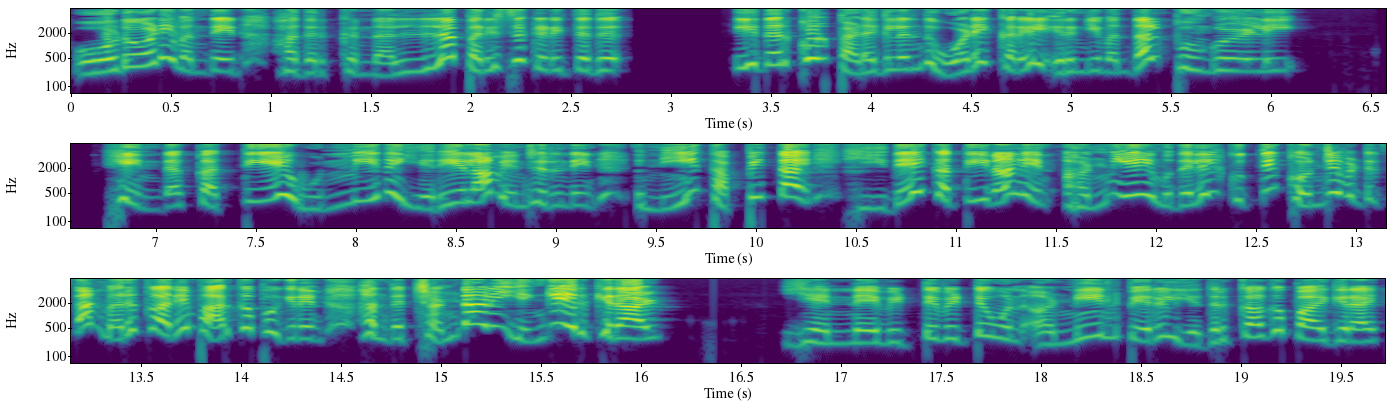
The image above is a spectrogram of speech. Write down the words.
ஓடோடி வந்தேன். அதற்கு நல்ல பரிசு கிடைத்தது. இதற்குள் படகிலிருந்து ஓடைக்கரையில் இறங்கி வந்தால் பூங்குழலி. இந்த கத்தியை உன் மீது எரியலாம் என்றிருந்தேன். நீ தப்பித்தாய். இதே கத்தியினால் என் அண்ணியை முதலில் குத்தி கொன்று விட்டுத்தான் மறுக்காரே பார்க்கப் போகிறேன். அந்த சண்டாளி எங்கே இருக்கிறாள்? என்னை விட்டுவிட்டு உன் அண்ணியின் பேரில் எதற்காக பாய்கிறாய்?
